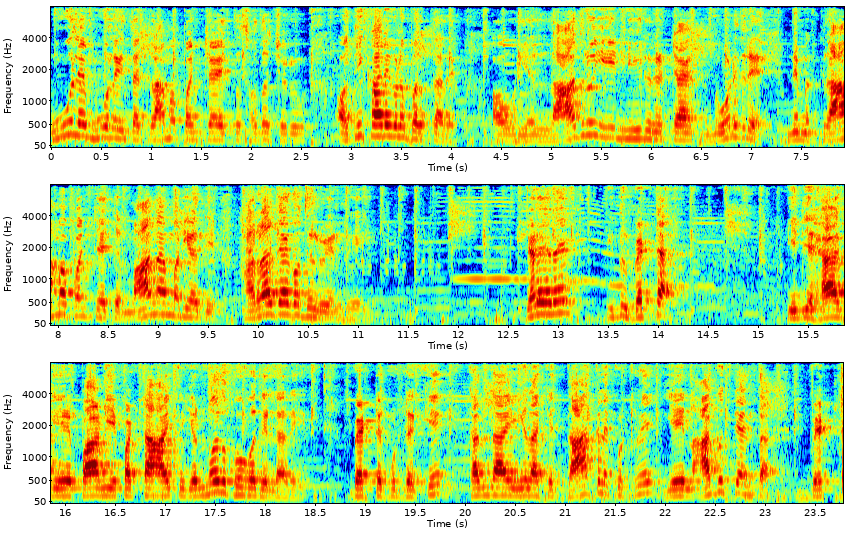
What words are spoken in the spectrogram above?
ಮೂಲೆ ಮೂಲೆಯಿಂದ ಗ್ರಾಮ ಪಂಚಾಯತ್ ಸದಸ್ಯರು, ಅಧಿಕಾರಿಗಳು ಬರ್ತಾರೆ. ಅವ್ರು ಎಲ್ಲಾದರೂ ಈ ನೀರಿನ ಟ್ಯಾಂಕ್ ನೋಡಿದರೆ ನಿಮ್ಮ ಗ್ರಾಮ ಪಂಚಾಯತ್ ಮಾನ ಮರ್ಯಾದೆ ಹರಾಜಾಗೋದಿಲ್ವೇನ್ರಿ ಗೆಳೆಯರೇ, ಇದು ಬೆಟ್ಟ. ಇದು ಹೇಗೆ ಪಾಣಿ ಪಟ್ಟ ಆಯಿತು ಎನ್ನೋದಕ್ಕೆ ಹೋಗೋದಿಲ್ಲ ರೀ. ಬೆಟ್ಟ ಗುಡ್ಡಕ್ಕೆ, ಕಂದಾಯ ಇಲಾಖೆ ದಾಖಲೆ ಕೊಟ್ಟರೆ ಏನಾಗುತ್ತೆ ಅಂತ ಬೆಟ್ಟ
